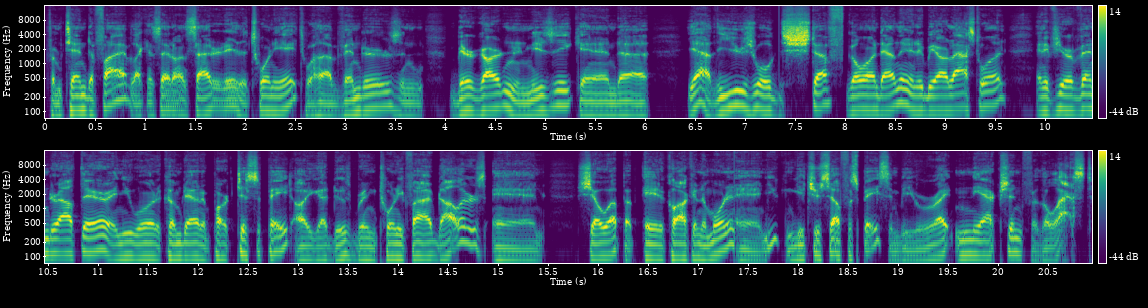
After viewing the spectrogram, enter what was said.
from 10 to 5. Like I said, on Saturday, the 28th, we'll have vendors and beer garden and music and, uh, yeah, the usual stuff go on down there, and it'll be our last one. And if you're a vendor out there and you want to come down and participate, all you got to do is bring $25 and show up at 8 o'clock in the morning, and you can get yourself a space and be right in the action for the last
